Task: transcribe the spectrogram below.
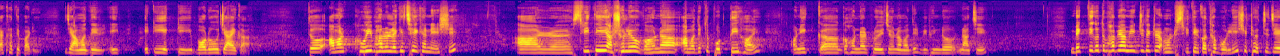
দেখাতে পারি যে আমাদের এই, এটি একটি বড় জায়গা। তো আমার খুবই ভালো লেগেছে এখানে এসে। আর স্মৃতি আসলেও গহনা আমাদের তো পড়তেই হয়। অনেক গহনার প্রয়োজন আমাদের বিভিন্ন নাচে। ব্যক্তিগতভাবে আমি যদি একটা আমার স্মৃতির কথা বলি, সেটা হচ্ছে যে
